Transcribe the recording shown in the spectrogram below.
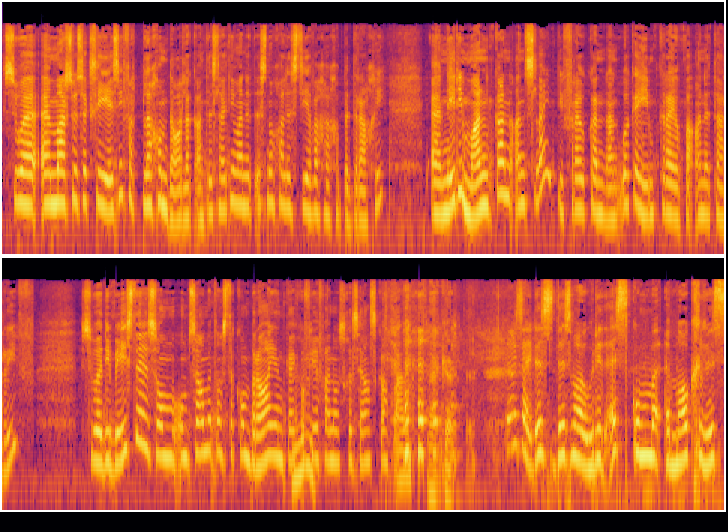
So, uh, maar soos ek sê, jy is nie verplig om dadelik aan te sluit nie want dit is nogal 'n stewige bedragie. Uh, net die man kan aansluit, die vrou kan dan ook 'n hemp kry op 'n ander tarief. So die beste is om om saam met ons te kom braai en kyk mm. of jy van ons geselskap hou. Lekker. Ja, sê dis dis maar hoe dit is. Kom uh, maak gerus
